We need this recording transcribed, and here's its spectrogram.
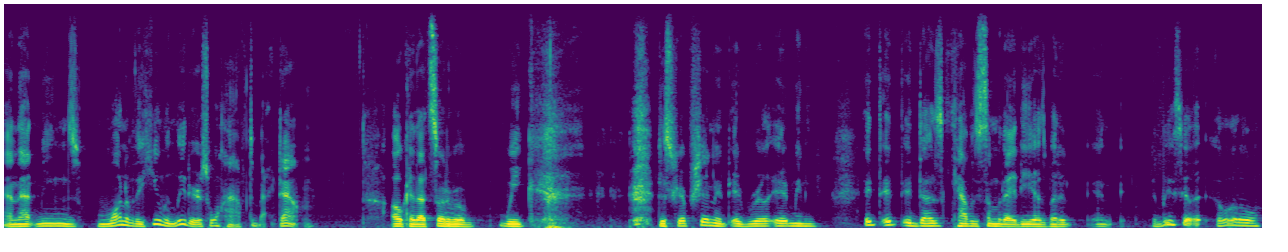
And that means one of the human leaders will have to back down. Okay, that's sort of a weak description. It, it really, I mean, it, it, it does have some of the ideas, but it, it at least a, a, little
